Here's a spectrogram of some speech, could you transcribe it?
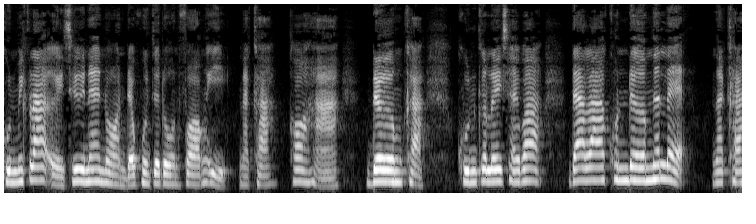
คุณไม่กล้าเอ่ยชื่อแน่นอนเดี๋ยวคุณจะโดนฟ้องอีกนะคะ ข้อหาเดิมค่ะ คุณก็เลยใช้ว่า ดาราคนเดิมนั่นแหละ นะคะ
